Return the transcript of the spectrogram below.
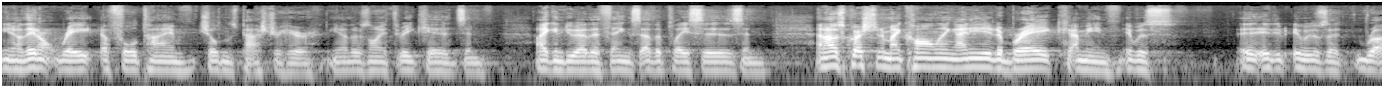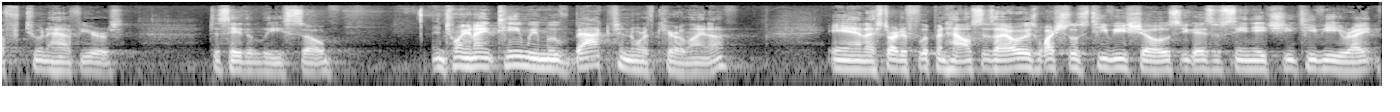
you know, they don't rate a full time children's pastor here. You know, there's only three kids, and I can do other things, other places. And, and I was questioning my calling. I needed a break. I mean, it was, it, it was a rough two and a half years, to say the least. So in 2019, we moved back to North Carolina and I started flipping houses. I always watch those TV shows. You guys have seen HGTV, right?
